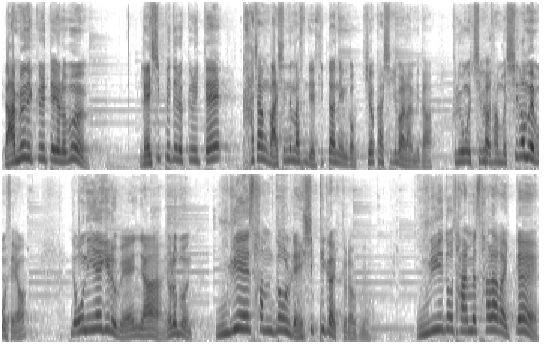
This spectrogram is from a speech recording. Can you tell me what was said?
라면을 끓일 때 여러분 레시피들을 끓일 때 가장 맛있는 맛을 낼 수 있다는 거 기억하시기 바랍니다. 그리고 오늘 집에 가서 한번 실험해 보세요. 근데 오늘 이 얘기를 왜 했냐? 여러분 우리의 삶도 레시피가 있더라고요. 우리도 삶을 살아갈 때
